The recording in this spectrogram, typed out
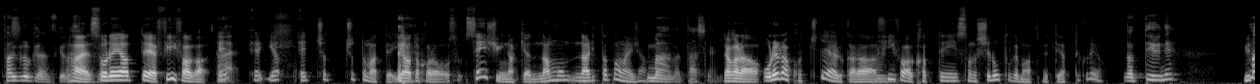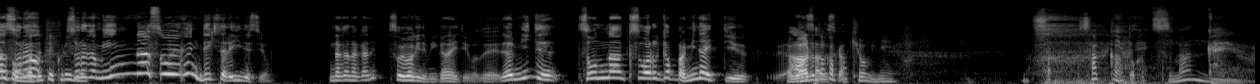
パンクロックなんですけどはいそれ。やって FIFA がえはい。えいやえちょちょっと待って。いやだから 選手いなきゃ何も成り立たないじゃん。まあまあ確かに。だから俺らこっちでやるから、ん。FIFA は勝手にその素人でも集めてやってくれよ。だっていうね。まあそれをそれがみんなそういうふうにできたらいいですよ。なかなかね。そういうわけにもいかないということで。で見てそんなクソワールドカップは見ないっていうワールドカップ興味ねえよ。ササッカーとかつまんねえよ。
